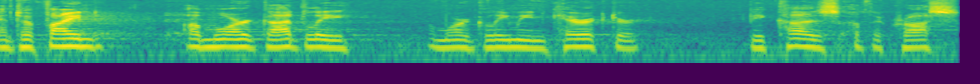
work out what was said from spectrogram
and to find a more godly, a more gleaming character because of the cross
